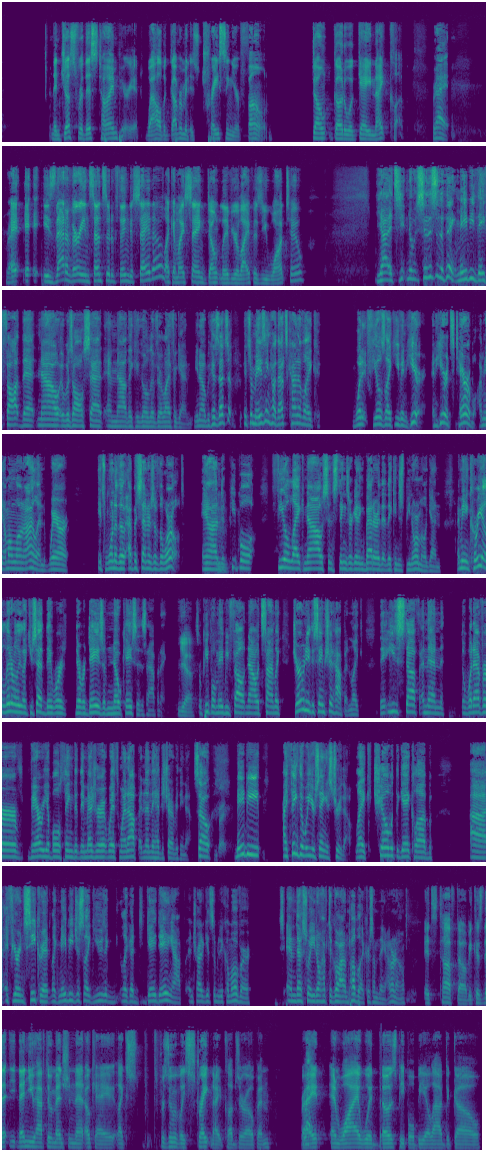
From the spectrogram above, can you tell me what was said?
then just for this time period, while the government is tracing your phone, don't go to a gay nightclub. Right. Right. Is that a very insensitive thing to say, though? Like, am I saying don't live your life as you want to? Yeah, it's you know, so this is the thing. Maybe they thought that now it was all set and now they could go live their life again. You know, because that's it's amazing how that's kind of like what it feels like even here. And here it's terrible. I mean, I'm on Long Island where it's one of the epicenters of the world. And Mm. people feel like now since things are getting better that they can just be normal again. I mean, in Korea literally like you said they were there were days of no cases happening. Yeah. So people maybe felt now it's time. Like Germany, the same shit happened. Like they eased stuff, and then the whatever variable thing that they measure it with went up, and then they had to shut everything down. So Right. maybe I think that what you're saying is true though. Like chill with the gay club. Uh, if you're in secret, like maybe just like use a like a gay dating app and try to get somebody to come over, and that's way you don't have to go out in public or something. I don't know. It's tough though because that then you have to mention that okay, like presumably straight nightclubs are open, right? Right. And why would those people be allowed to go?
